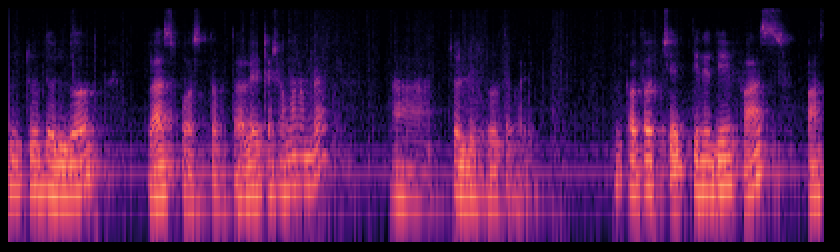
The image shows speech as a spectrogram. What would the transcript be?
ইন্টু দৈর্ঘ্য প্লাস প্রস্থ তাহলে এটা সমান আমরা চল্লিশ বলতে পারি। কত হচ্ছে? তিনে দিয়ে পাঁচ পাঁচ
